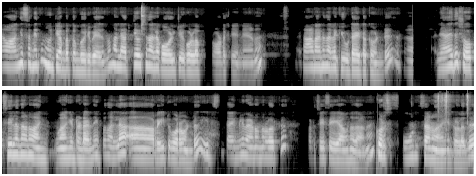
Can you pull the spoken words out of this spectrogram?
ഞാൻ വാങ്ങിയ സമയത്ത് നൂറ്റി അമ്പത്തൊമ്പത് രൂപയായിരുന്നു. നല്ല അത്യാവശ്യം നല്ല ക്വാളിറ്റി ഉള്ള പ്രോഡക്റ്റ് തന്നെയാണ്. കാണാനും നല്ല ക്യൂട്ടായിട്ടൊക്കെ ഉണ്ട്. ഞാൻ ഇത് ഷോപ്സിയിൽ നിന്നാണ് വാങ്ങി വാങ്ങിയിട്ടുണ്ടായിരുന്നത് ഇപ്പോൾ നല്ല റേറ്റ് കുറവുണ്ട്. ഈ ടൈമിൽ വേണമെന്നുള്ളവർക്ക് പർച്ചേസ് ചെയ്യാവുന്നതാണ്. കുറച്ച് സ്പൂൺസ് ആണ് വാങ്ങിയിട്ടുള്ളത്.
